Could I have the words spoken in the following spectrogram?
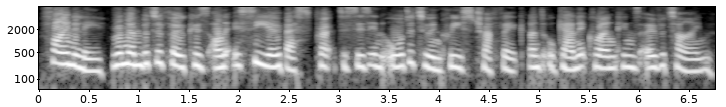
Finally, remember to focus on SEO best practices in order to increase traffic and organic rankings over time.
